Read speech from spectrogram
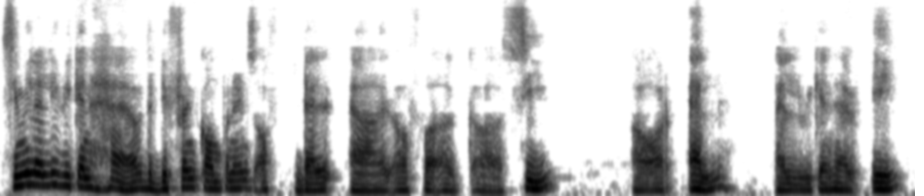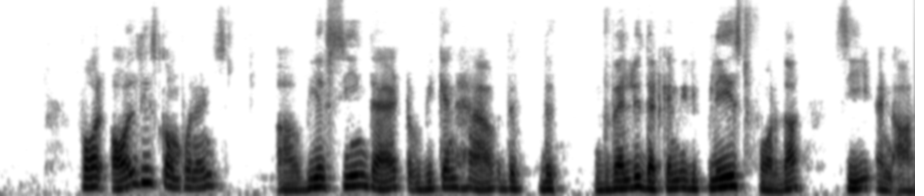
Similarly we can have the different components of del uh, of uh, uh c or l. L we can have a. For all these components uh, we have seen that we can have the, the the value that can be replaced for the C and R.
